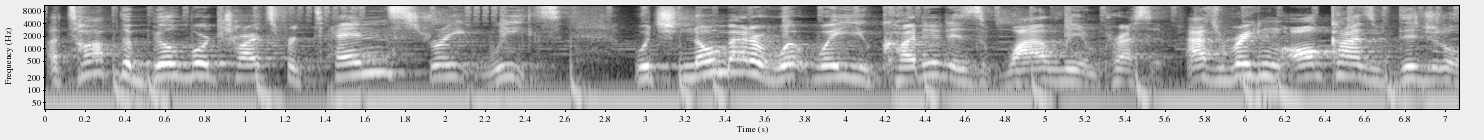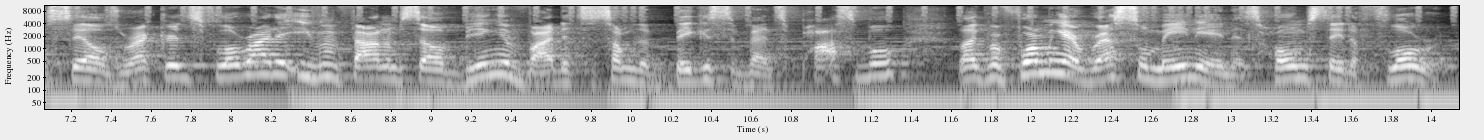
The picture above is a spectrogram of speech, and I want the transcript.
atop the Billboard charts for 10 straight weeks, which no matter what way you cut it is wildly impressive. After breaking all kinds of digital sales records, Flo Rida even found himself being invited to some of the biggest events possible, like performing at WrestleMania in his home state of Florida.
